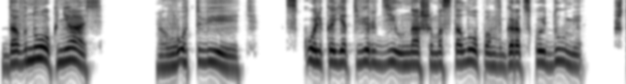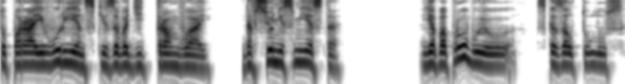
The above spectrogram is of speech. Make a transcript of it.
Давно, князь. Вот ведь сколько я твердил нашим остолопам в городской думе, что пора и в Уренске заводить трамвай. Да все не с места. Я попробую, сказал Тулус,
